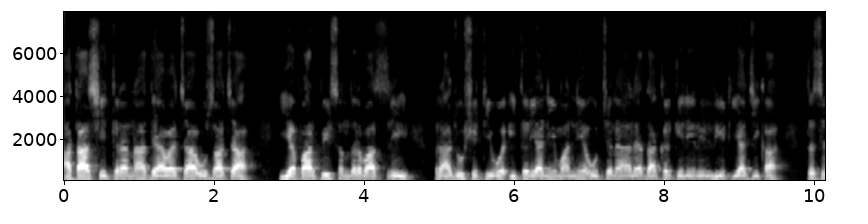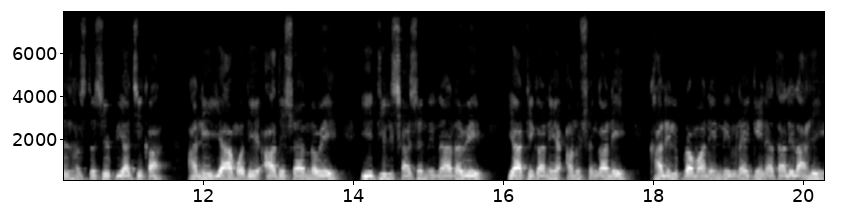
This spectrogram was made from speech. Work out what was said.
आता शेतकऱ्यांना द्यावयाच्या ऊसाच्या एफ आर पी संदर्भात श्री राजू शेट्टी व इतर यांनी मान्य उच्च न्यायालयात दाखल केलेली रीट याचिका तसेच हस्तक्षेप याचिका आणि यामध्ये आदेशान्वये येथील शासन निर्णयान्वये या ठिकाणी अनुषंगाने खालीलप्रमाणे निर्णय घेण्यात आलेला आहे.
